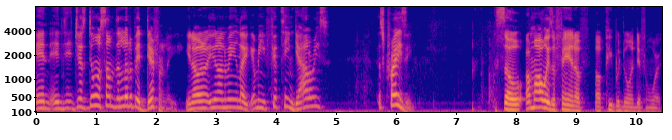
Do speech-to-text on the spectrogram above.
and and just doing something a little bit differently. You know, you know what I mean? Like, I mean, 15 galleries? That's crazy. So I'm always a fan of of people doing different work.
